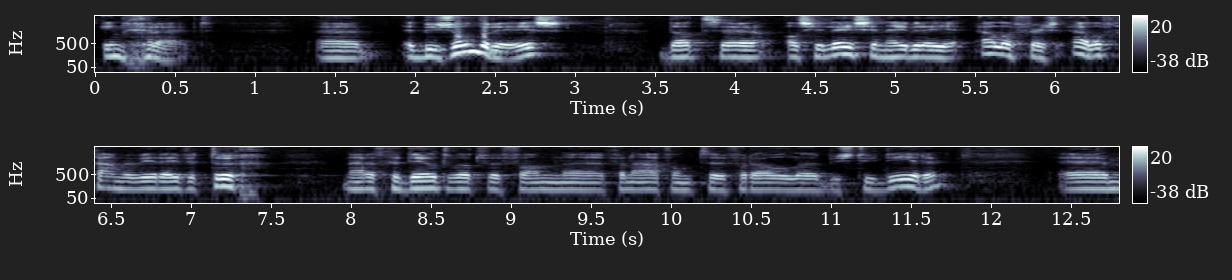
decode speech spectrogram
ingrijpt. het bijzondere is dat als je leest in Hebreeën 11 vers 11, gaan we weer even terug naar het gedeelte wat we van, vanavond vooral bestuderen. Ehm,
